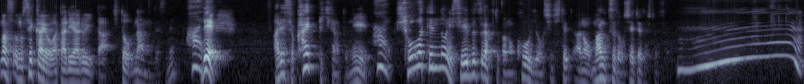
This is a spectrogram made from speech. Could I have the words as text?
まあ、その世界を渡り歩いた人なんですね。はい。であれですよ帰ってきた後にはい。昭和天皇に生物学とかの講義をししてあのマンツーで教えてた人ですよ。うーん。っ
